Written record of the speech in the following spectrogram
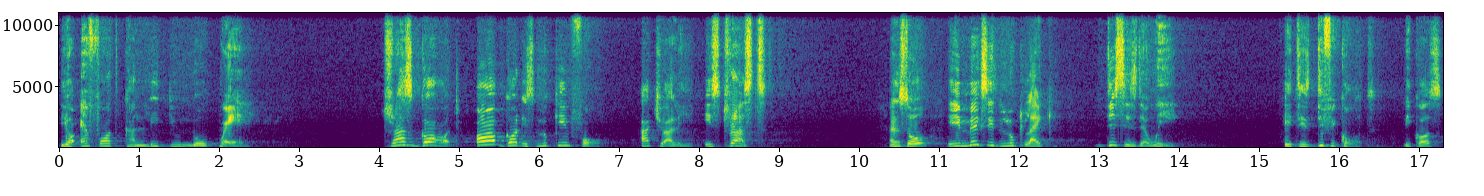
Your effort can lead you nowhere. Trust God. All God is looking for actually is trust. And so He makes it look like this is the way. It is difficult because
